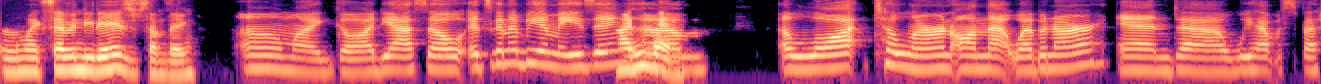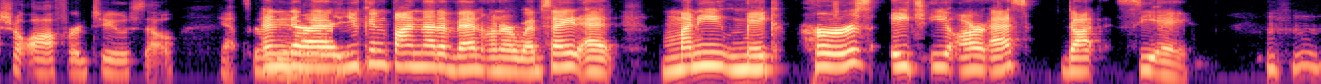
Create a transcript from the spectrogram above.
In like 70 days or something. Oh my god. Yeah, so it's gonna be amazing. Um a lot to learn on that webinar, and uh we have a special offer too. So Yeah. It's gonna be And uh, you can find that event on our website at moneymakehers, H E R S dot C A. Mhm.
